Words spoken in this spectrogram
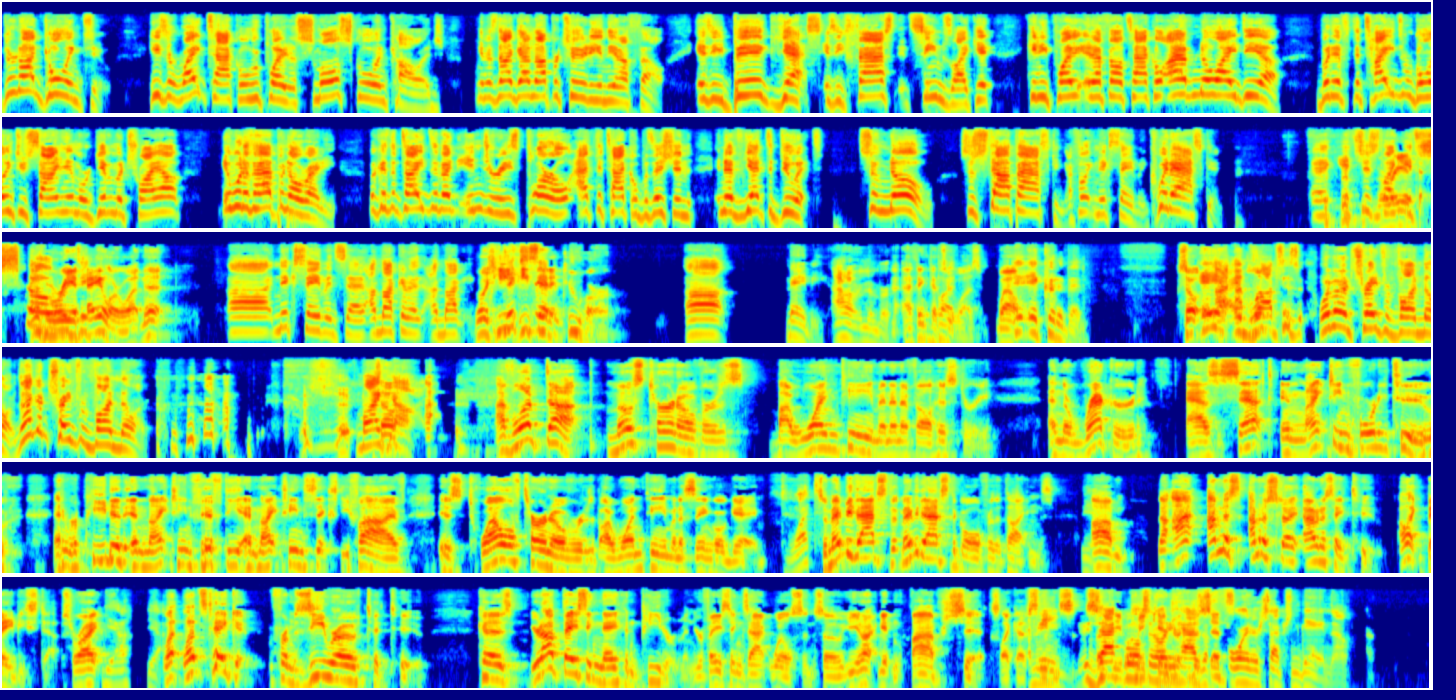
They're not going to. He's a right tackle who played a small school in college and has not got an opportunity in the NFL. Is he big? Yes. Is he fast? It seems like it. Can he play NFL tackle? I have no idea. But if the Titans were going to sign him or give him a tryout, it would have happened already because the Titans have had injuries, plural, at the tackle position and have yet to do it. So, no. So stop asking. I feel like Nick Saban. Quit asking. It's just like it's so Maria ridiculous. Taylor, wasn't it? Uh, Nick Saban said, "I'm not gonna. I'm not." Well, he Nick he Saban, said it to her. Uh, maybe I don't remember. I think that's who it was. Well, it, it could have been. So yeah, I, and I've Rob looked- says, "What about a trade for Von Miller? They're not going to trade for Von Miller." My so God, I, I've looked up most turnovers by one team in NFL history, and the record, as set in 1942 and repeated in 1950 and 1965, is 12 turnovers by one team in a single game. what? So maybe that's the maybe that's the goal for the Titans. Yeah. Um, now I, I'm gonna I'm gonna stay I'm gonna say two. I like baby steps, right? yeah, yeah. Let, let's take it from zero to two. Because you're not facing Nathan Peterman, you're facing Zach Wilson, so you're not getting five or six like I've I seen. mean, some Zach people. I mean, Wilson already has a said- four interception game, though.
